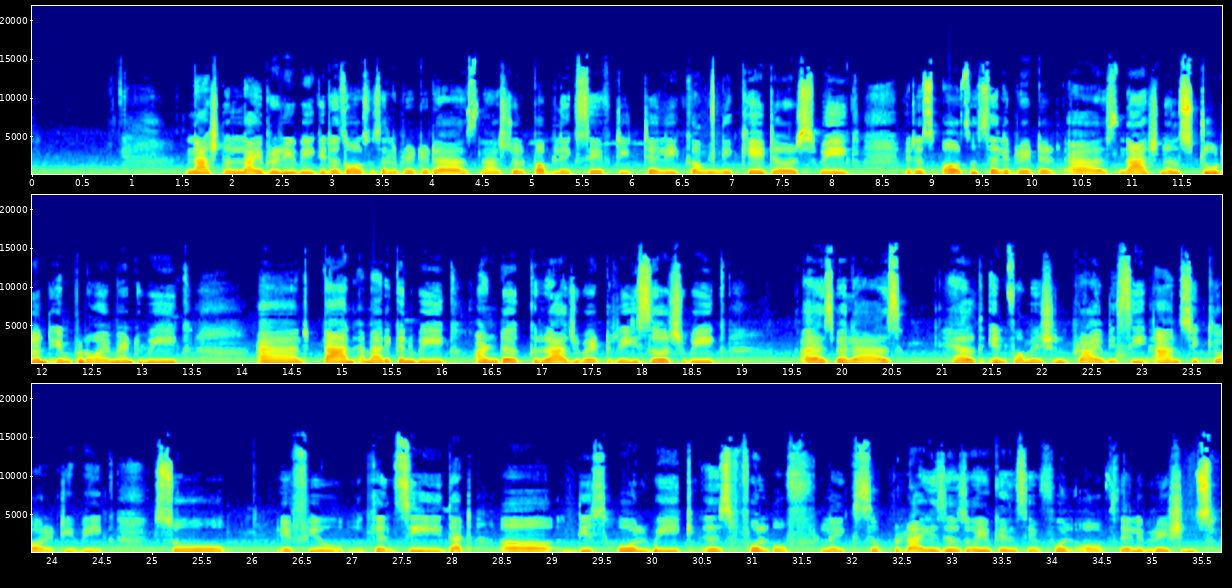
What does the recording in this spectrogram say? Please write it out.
National Library Week, it is also celebrated as National Public Safety Telecommunicators Week. It is also celebrated as National Student Employment Week and Pan American Week, Undergraduate Research Week, as well as Health Information Privacy and Security Week. So, if you can see that uh, this whole week is full of like surprises or you can say full of celebrations.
